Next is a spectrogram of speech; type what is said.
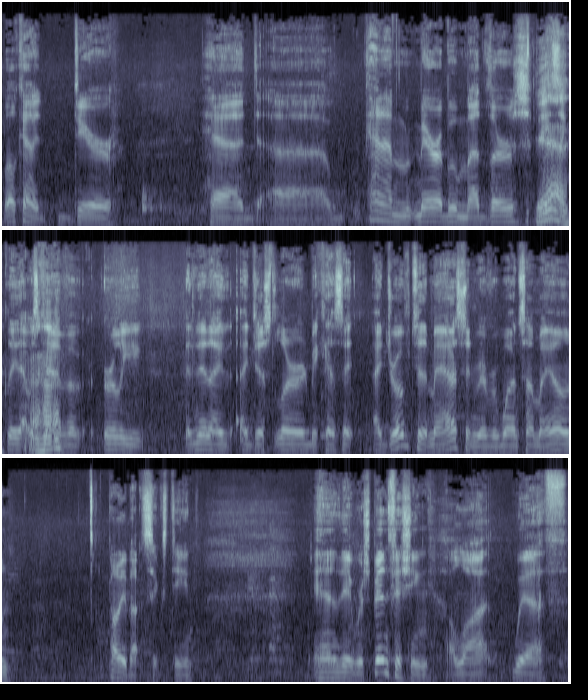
well kind of deer head, uh, kind of marabou muddlers. Yeah, Basically, that was uh-huh. kind of an early. And then I, I just learned because it, I drove to the Madison River once on my own, probably about 16, and they were spin fishing a lot with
